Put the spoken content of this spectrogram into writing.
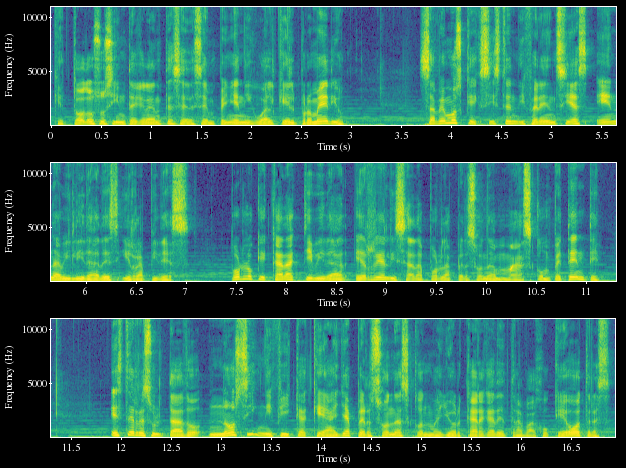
que todos sus integrantes se desempeñan igual que el promedio. Sabemos que existen diferencias en habilidades y rapidez, por lo que cada actividad es realizada por la persona más competente. Este resultado no significa que haya personas con mayor carga de trabajo que otras,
